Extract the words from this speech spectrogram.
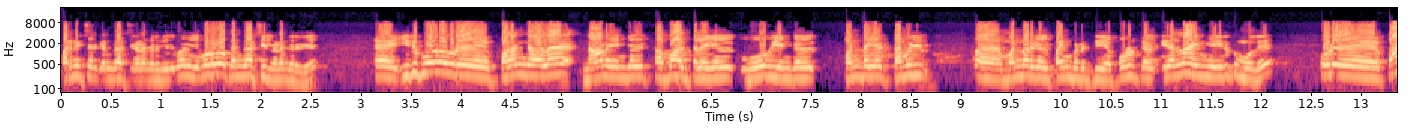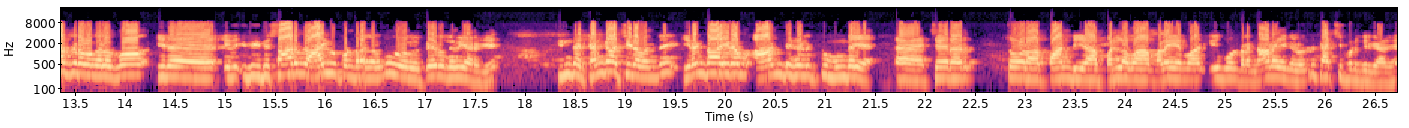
பர்னிச்சர் கண்காட்சி நடந்திருக்கு இது மாதிரி எவ்வளவோ கண்காட்சிகள் நடந்திருக்கு. இது போல ஒரு பழங்கால நாணயங்கள் தபால் தலைகள் ஓவியங்கள் பண்டைய தமிழ் மன்னர்கள் பயன்படுத்திய பொருட்கள் இதெல்லாம் இங்க இருக்கும்போது ஒரு பாக்குறவங்களுக்கும் இத இது இது- இது சார்ந்து ஆய்வு பண்றவங்களுக்கும் ஒரு பேருதவியா இருக்கு. இந்த கண்காட்சியில வந்து இரண்டாயிரம் ஆண்டுகளுக்கு முந்தைய சேரர் சோழா பாண்டியா பல்லவா மலையமான் இது போன்ற நாணயங்கள் வந்து காட்சிப்படுத்திருக்காங்க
